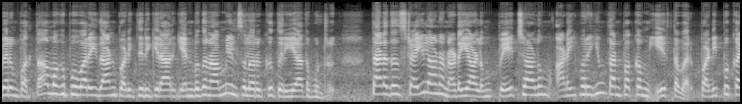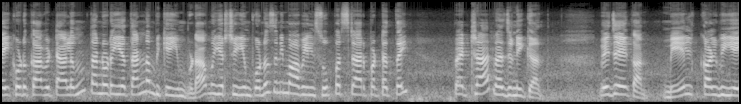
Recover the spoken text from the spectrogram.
வெறும் பத்தாம் வகுப்பு வரை தான் படித்திருக்கிறார் என்பது நம்மில் சிலருக்கு தெரியாத ஒன்று. தனது ஸ்டைலான நடையாலும் பேச்சாலும் அனைவரையும் தன் பக்கம் ஈர்த்தவர். படிப்பு கை கொடுக்காவிட்டாலும் தன்னுடைய தன்னம்பிக்கையும் விடாமுயற்சியும் கொண்டு சினிமாவில் சூப்பர் ஸ்டார் பட்டத்தை பெற்றார் ரஜினிகாந்த். விஜயகாந்த். மேல் கல்வியை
